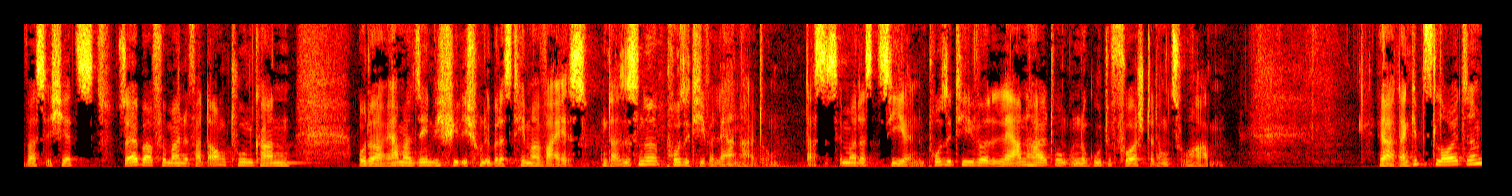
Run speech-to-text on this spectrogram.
was ich jetzt selber für meine Verdauung tun kann. Oder ja, mal sehen, wie viel ich schon über das Thema weiß. Und das ist eine positive Lernhaltung. Das ist immer das Ziel, eine positive Lernhaltung und eine gute Vorstellung zu haben. Ja, dann gibt's Leute,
